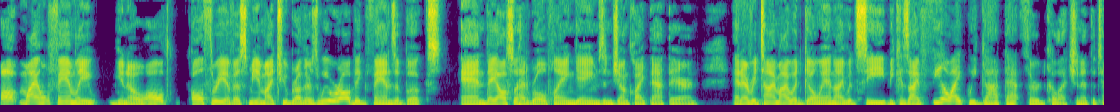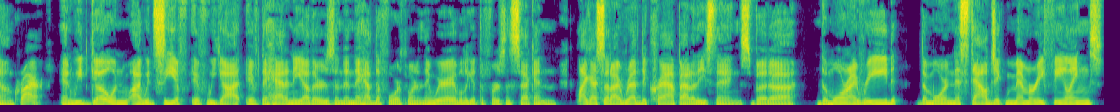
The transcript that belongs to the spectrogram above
all, my whole family, you know, all, all three of us, me and my two brothers, we were all big fans of books and they also had role playing games and junk like that there. And, and every time I would go in, I would see, because I feel like we got that third collection at the town crier and we'd go and I would see if, if we got, if they had any others and then they had the fourth one and then we were able to get the first and second. And like I said, I read the crap out of these things, but, uh, the more I read, the more nostalgic memory feelings,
